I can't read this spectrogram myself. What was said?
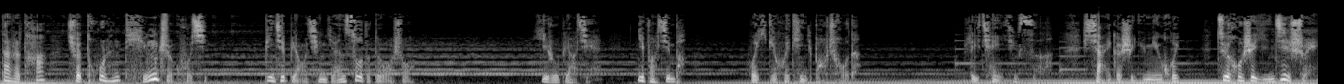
但是他却突然停止哭泣，并且表情严肃的对我说：“一如表姐，你放心吧，我一定会替你报仇的。李谦已经死了，下一个是于明辉，最后是尹进水，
